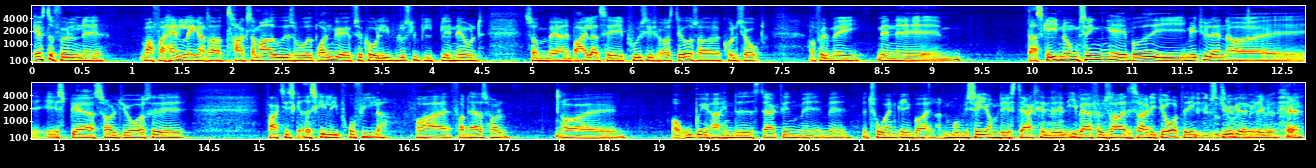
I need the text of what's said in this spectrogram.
efterfølgende var forhandlinger, der trak så meget ud, så både Brøndby og FCK lige pludselig blev- blev nævnt som værende bejler til Pusic også. Det var så kun sjovt at følge med i. Men øh, der skete nogle ting, øh, både i i Midtjylland og øh, Esbjerg solgte jo også øh, faktisk adskillige profiler fra, fra deres hold. Og, øh, og UB har hentet stærkt ind med, med, med to angriber, eller nu må vi se, om det er stærkt hentet ind. I hvert fald så har de, så har de gjort det, ikke? Styrket angrebet. Ja.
